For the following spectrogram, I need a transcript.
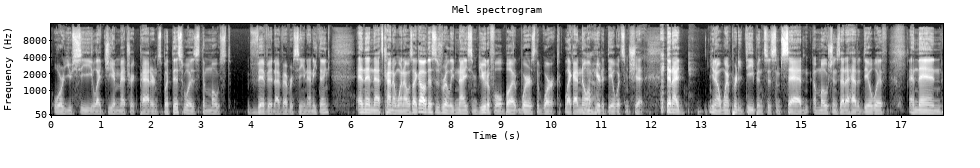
or you see like geometric patterns. But this was the most vivid I've ever seen anything. And then that's kind of when I was like, oh, this is really nice and beautiful, but where's the work? Like, I know I'm here to deal with some shit. then I, you know, went pretty deep into some sad emotions that I had to deal with. And then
